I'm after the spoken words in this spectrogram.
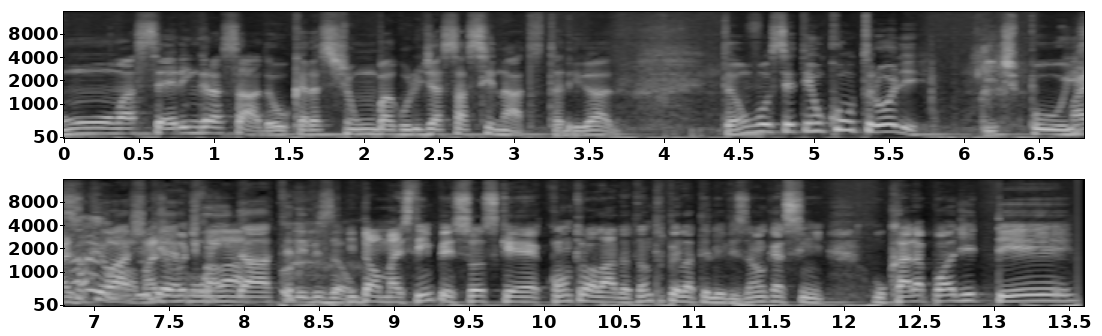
um- uma série engraçada, ou quero assistir um bagulho de assassinato, tá ligado? Então você tem o controle. E, tipo, isso Mas, que eu ó, acho que é ruim falar. da televisão. Então, mas tem pessoas que é controlada tanto pela televisão que assim, o cara pode ter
